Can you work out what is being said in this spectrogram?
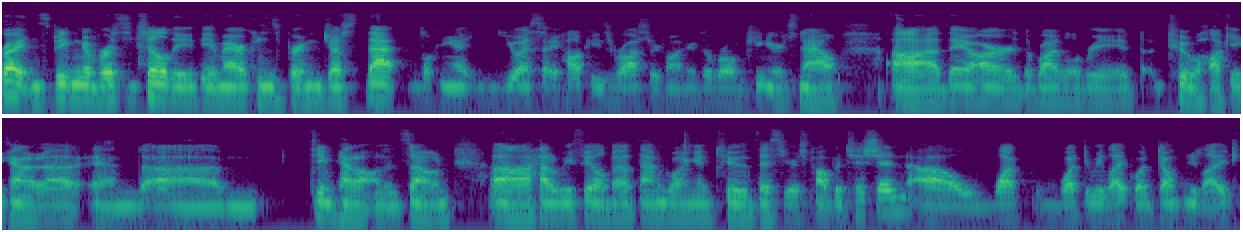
Right. And speaking of versatility, the Americans bring just that. Looking at USA Hockey's roster going into the World Juniors now, uh, they are the rivalry to Hockey Canada and um, Team Canada on its own. Uh, how do we feel about them going into this year's competition? Uh, what what do we like? What don't we like?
